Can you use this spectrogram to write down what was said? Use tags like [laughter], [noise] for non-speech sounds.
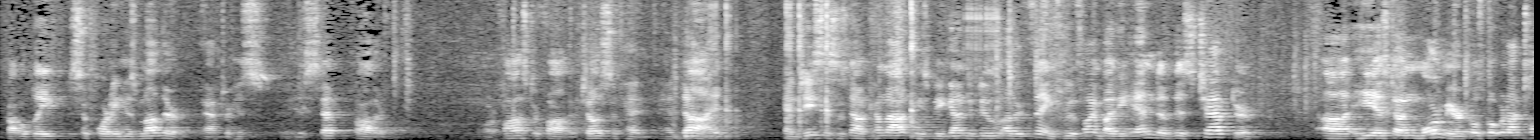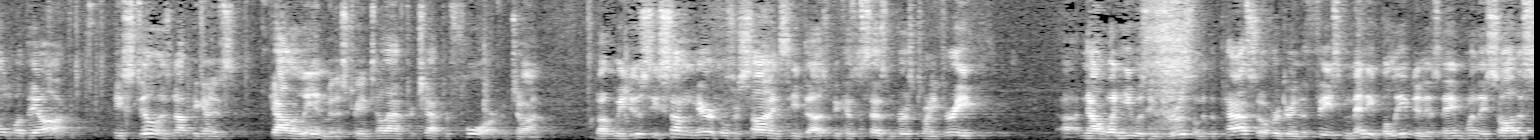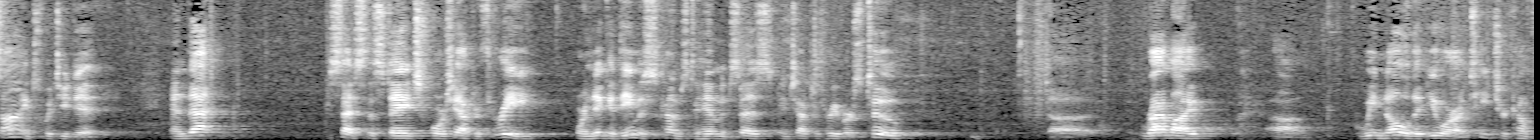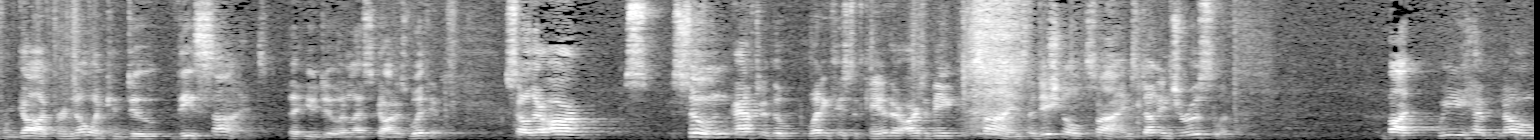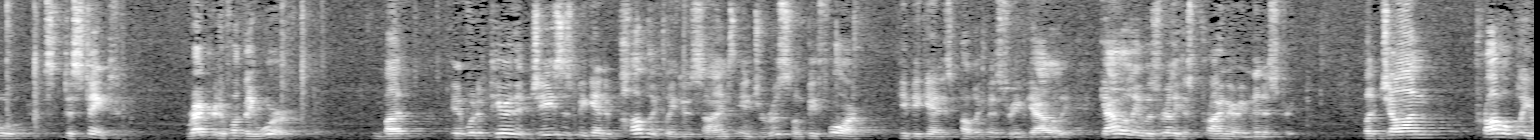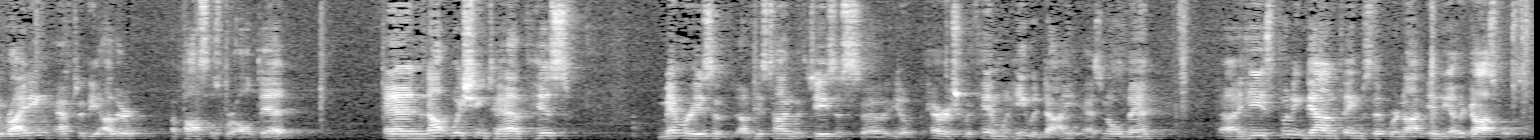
probably supporting his mother after his, his stepfather or foster father, Joseph, had, had died. And Jesus has now come out and he's begun to do other things. We'll find by the end of this chapter, uh, he has done more miracles, but we're not told what they are. He still has not begun his Galilean ministry until after chapter 4 of John. But we do see some miracles or signs he does, because it says in verse 23, uh, Now when he was in Jerusalem at the Passover during the feast, many believed in his name when they saw the signs which he did. And that sets the stage for chapter 3, where Nicodemus comes to him and says in chapter 3, verse 2, uh, Rabbi, uh, we know that you are a teacher come from God, for no one can do these signs that you do unless God is with him. So there are, soon after the wedding feast of Cana, there are to be signs, additional signs, done in Jerusalem. But we have no distinct record of what they were. But it would appear that Jesus began to publicly do signs in Jerusalem before he began his public ministry in Galilee. Galilee was really his primary ministry. But John, probably writing after the other apostles were all dead, and not wishing to have his memories of, of his time with Jesus, uh, you know, perish with him when he would die as an old man, uh, he's putting down things that were not in the other Gospels,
